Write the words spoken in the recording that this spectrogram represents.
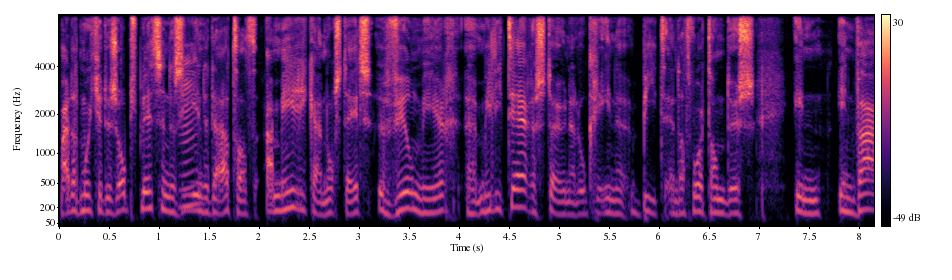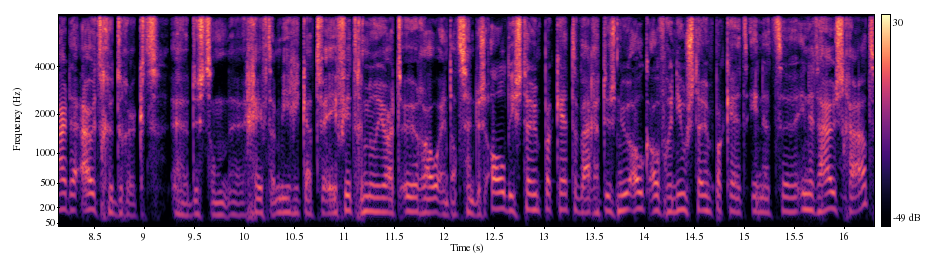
Maar dat moet je dus opsplitsen. En dan zie je inderdaad dat Amerika nog steeds veel meer eh, militaire steun aan Oekraïne biedt. En dat wordt dan dus in, in waarde uitgedrukt. Eh, dus dan eh, geeft Amerika 42 miljard euro. En dat zijn dus al die steunpakketten, waar het dus nu ook over een nieuw steunpakket in het, eh, in het huis gaat.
